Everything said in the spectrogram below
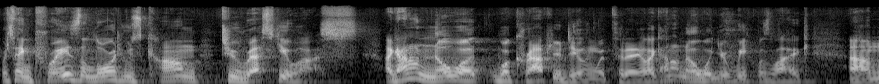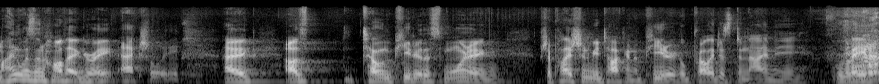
we're saying, praise the Lord who's come to rescue us. Like, I don't know what, what crap you're dealing with today. Like, I don't know what your week was like. Um, mine wasn't all that great, actually. I, I was telling Peter this morning, which I probably shouldn't be talking to Peter. He'll probably just deny me later.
